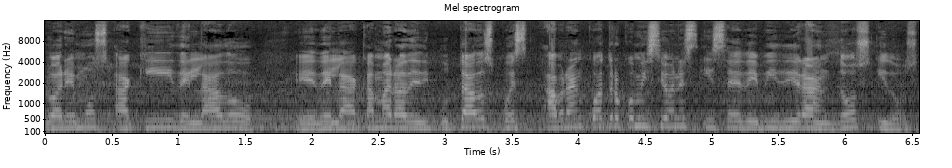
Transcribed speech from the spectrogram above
Lo haremos aquí del lado eh, de la Cámara de Diputados, pues habrán cuatro comisiones y se dividirán dos y dos.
